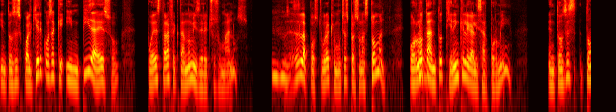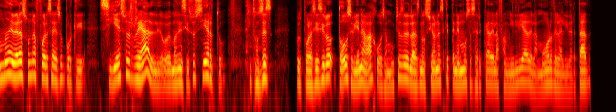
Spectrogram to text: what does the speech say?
Y entonces cualquier cosa que impida eso puede estar afectando mis derechos humanos. Entonces esa es la postura que muchas personas toman. Por lo tanto, tienen que legalizar por mí. Entonces, toma de veras una fuerza eso porque si eso es real, o más bien si eso es cierto, entonces, pues por así decirlo, todo se viene abajo. O sea, muchas de las nociones que tenemos acerca de la familia, del amor, de la libertad,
